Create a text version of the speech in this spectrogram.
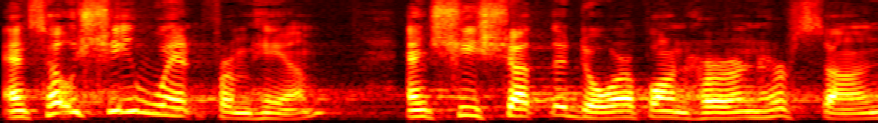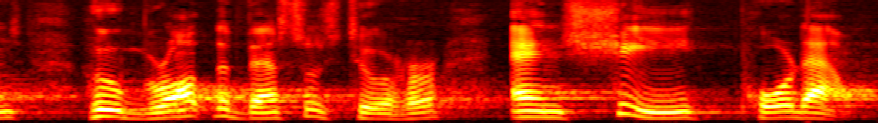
And so she went from him, and she shut the door upon her and her sons, who brought the vessels to her, and she poured out.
